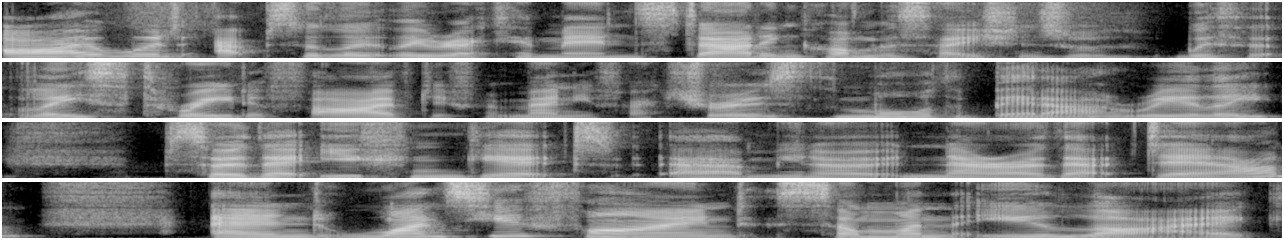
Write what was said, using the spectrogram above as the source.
I would absolutely recommend starting conversations with, with at least three to five different manufacturers. The more, the better, really, so that you can get, um, you know, narrow that down. And once you find someone that you like,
